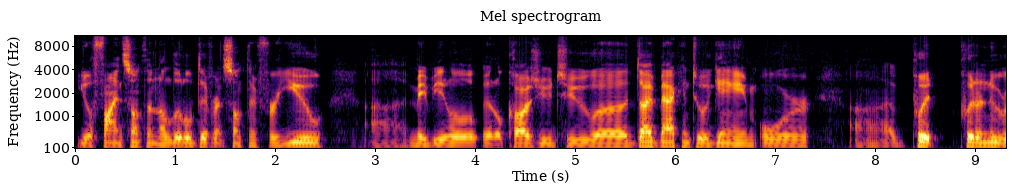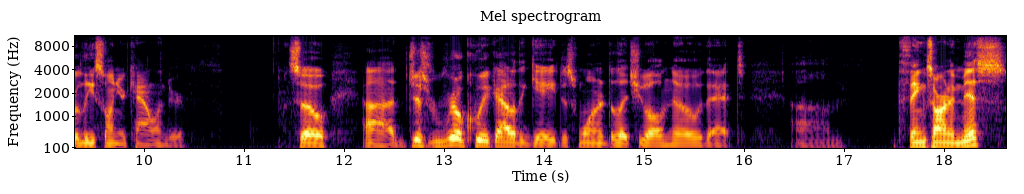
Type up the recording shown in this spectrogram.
you'll find something a little different, something for you. Uh, maybe it'll it'll cause you to uh, dive back into a game or uh, put put a new release on your calendar. So uh, just real quick out of the gate, just wanted to let you all know that um, things aren't amiss.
